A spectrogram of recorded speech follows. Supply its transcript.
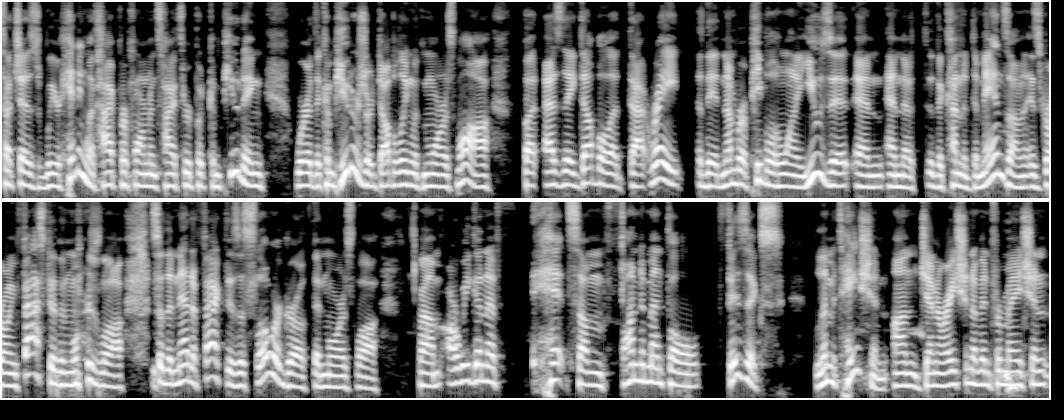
such as we're hitting with high performance, high throughput computing, where the computers are doubling with Moore's law. But as they double at that rate, the number of people who want to use it and, and the, the kind of demands on it is growing faster than Moore's law. So the net effect is a slower growth than Moore's law. Um, are we going to f- hit some fundamental physics? limitation on generation of information,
